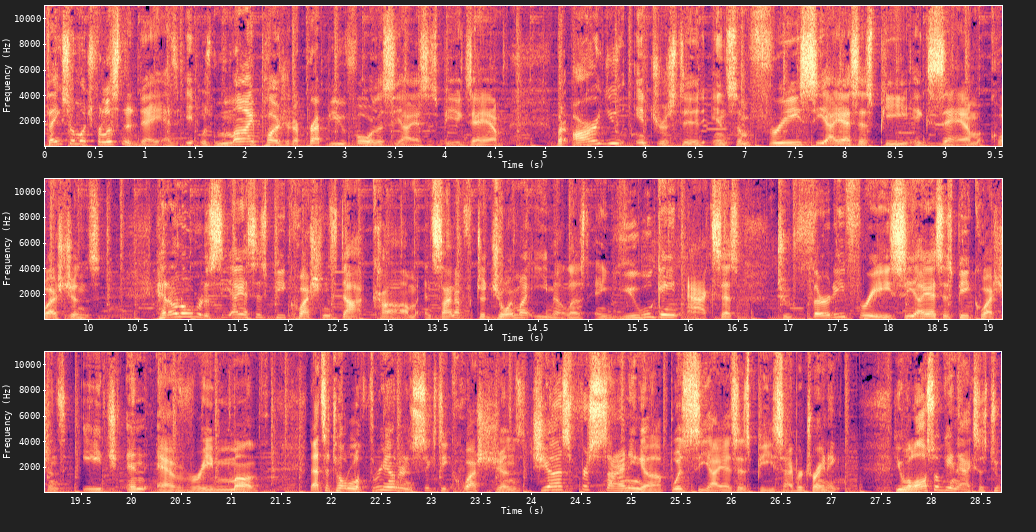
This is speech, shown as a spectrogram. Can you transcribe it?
Thanks so much for listening today, as it was my pleasure to prep you for the CISSP exam. But are you interested in some free CISSP exam questions? Head on over to CISSPquestions.com and sign up to join my email list, and you will gain access to 30 free CISSP questions each and every month. That's a total of 360 questions just for signing up with CISSP Cyber Training. You will also gain access to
